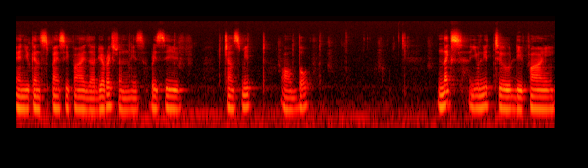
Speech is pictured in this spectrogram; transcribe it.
and you can specify the direction is receive transmit or both. Next you need to define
